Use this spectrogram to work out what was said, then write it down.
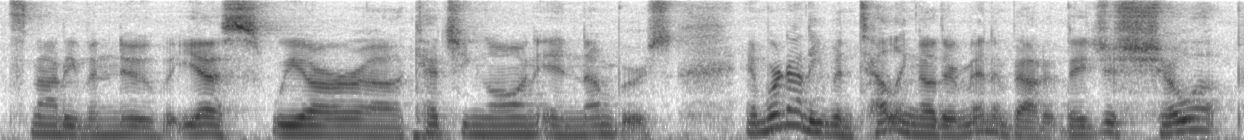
It's not even new, but yes, we are uh, catching on in numbers. And we're not even telling other men about it. They just show up.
